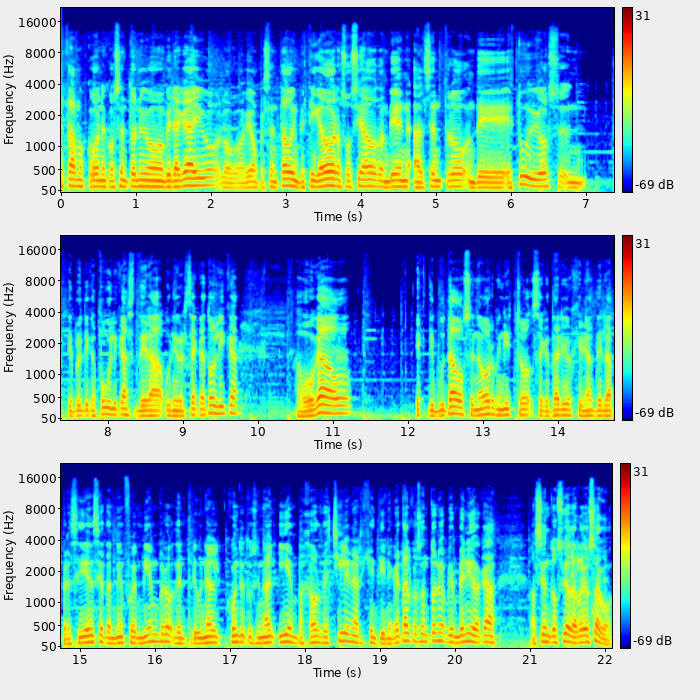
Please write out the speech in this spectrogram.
Estamos con José Antonio Veragallo, lo habíamos presentado, investigador asociado también al Centro de Estudios de Políticas Públicas de la Universidad Católica, abogado, exdiputado, senador, ministro, secretario general de la Presidencia, también fue miembro del Tribunal Constitucional y embajador de Chile en Argentina. ¿Qué tal, José Antonio? Bienvenido acá haciendo Ciudad de Radio Sago.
